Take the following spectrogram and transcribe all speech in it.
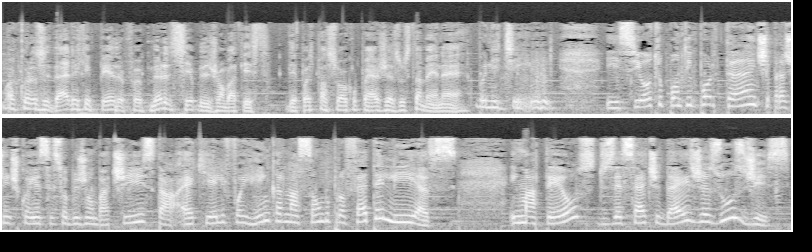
Uma curiosidade é que Pedro foi o primeiro discípulo de João Batista. Depois passou a acompanhar Jesus também, né? Bonitinho. E outro ponto importante para a gente conhecer sobre João Batista é que ele foi reencarnação do profeta Elias. Em Mateus 17,10, Jesus diz:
